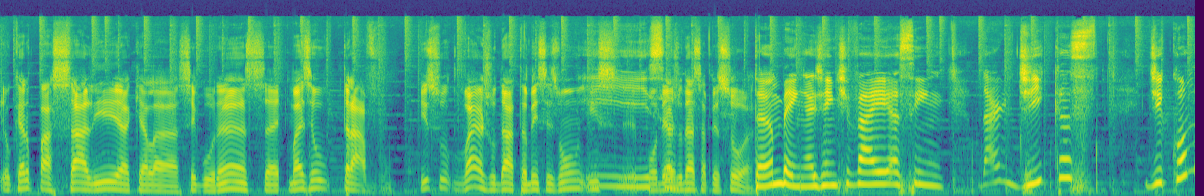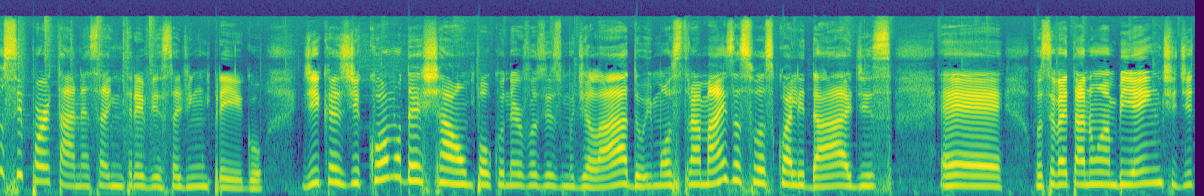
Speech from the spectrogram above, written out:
eu quero passar ali aquela segurança, mas eu travo. Isso vai ajudar também? Vocês vão Isso. poder ajudar essa pessoa? Também. A gente vai, assim, dar dicas de como se portar nessa entrevista de emprego, dicas de como deixar um pouco o nervosismo de lado e mostrar mais as suas qualidades. É, você vai estar num ambiente de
